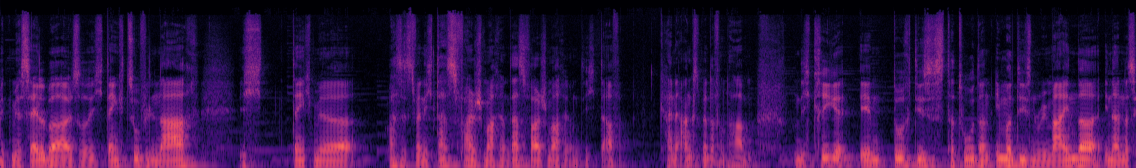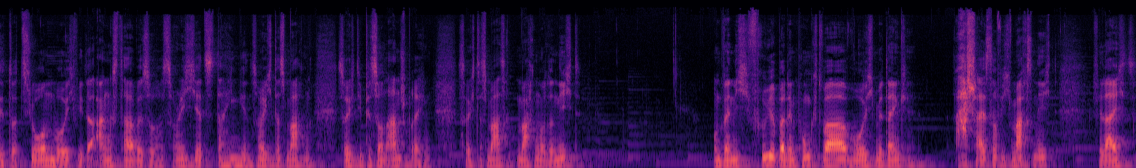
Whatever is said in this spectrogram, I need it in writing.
mit mir selber, also ich denke zu viel nach, ich denke mir, was ist, wenn ich das falsch mache und das falsch mache und ich darf keine Angst mehr davon haben. Und ich kriege eben durch dieses Tattoo dann immer diesen Reminder in einer Situation, wo ich wieder Angst habe, so soll ich jetzt dahin gehen, soll ich das machen, soll ich die Person ansprechen, soll ich das machen oder nicht. Und wenn ich früher bei dem Punkt war, wo ich mir denke, ah scheiß drauf, ich mach's nicht, vielleicht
